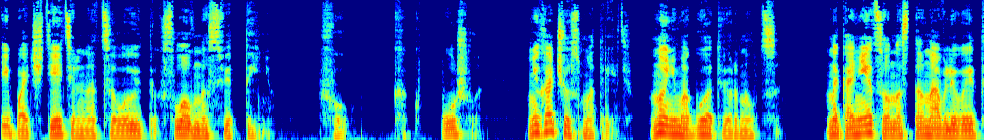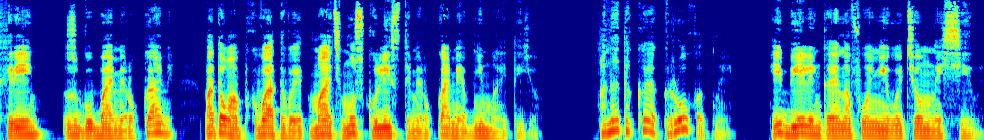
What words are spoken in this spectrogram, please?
и почтительно целует их, словно святыню. Фу, как пошло. Не хочу смотреть, но не могу отвернуться. Наконец он останавливает хрень с губами руками, потом обхватывает мать мускулистыми руками, обнимает ее. Она такая крохотная, и беленькая на фоне его темной силы,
